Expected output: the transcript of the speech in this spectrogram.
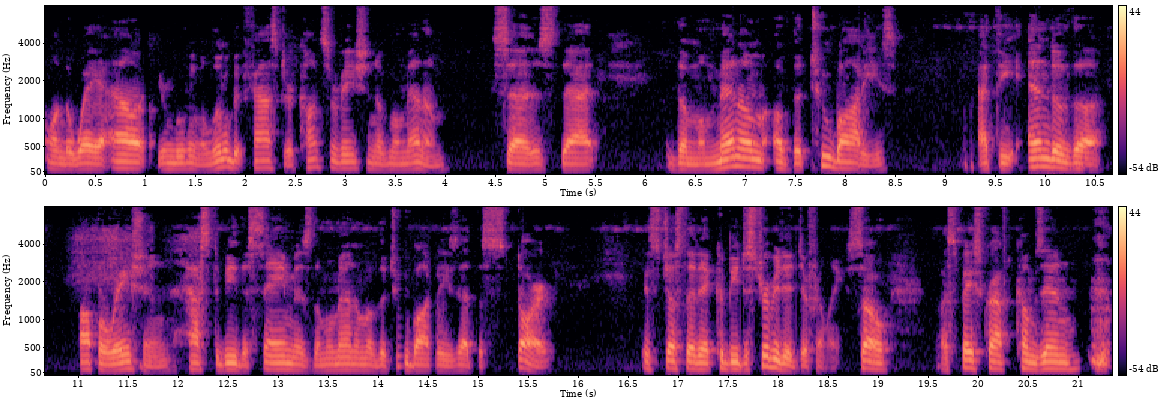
on the way out you're moving a little bit faster, conservation of momentum says that the momentum of the two bodies at the end of the operation has to be the same as the momentum of the two bodies at the start. It's just that it could be distributed differently. So a spacecraft comes in,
